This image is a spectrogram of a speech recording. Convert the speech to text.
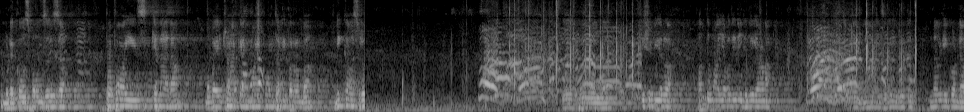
നമ്മുടെ co sponsors mobile track and my phone Taliparamba മിക്കാസ് പന്തുമായി അവതരിക്കുകയാണ്. നൽകിക്കൊണ്ട്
